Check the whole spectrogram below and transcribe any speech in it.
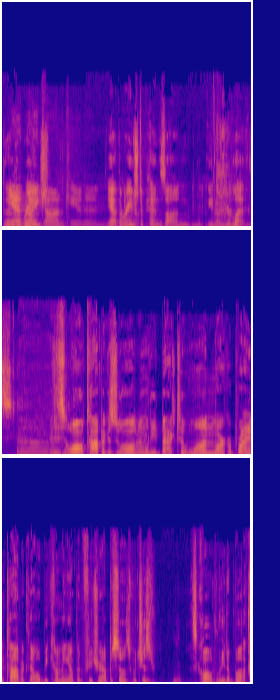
the, yeah, the range. Nikon, Canon. Yeah, the range depends on mm-hmm. you know your lens. Oh. This all topic is all going to lead back to one Mark O'Brien topic that will be coming up in future episodes, which is it's called read a book.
